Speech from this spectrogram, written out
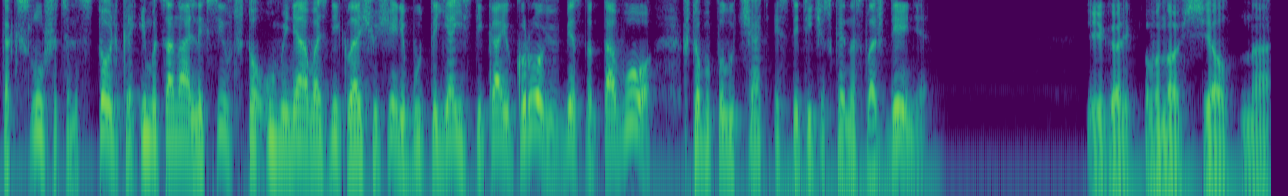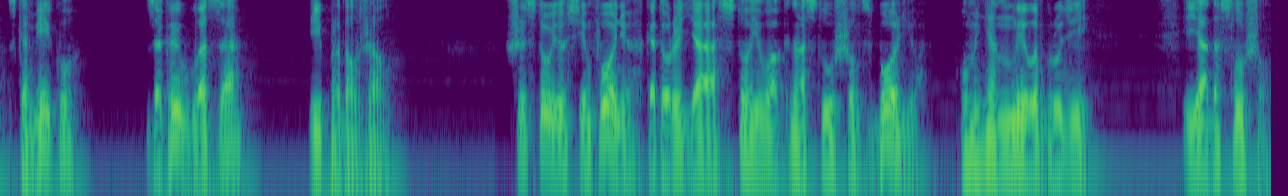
как слушателя, столько эмоциональных сил, что у меня возникло ощущение, будто я истекаю кровью вместо того, чтобы получать эстетическое наслаждение. Игорь вновь сел на скамейку, закрыл глаза и продолжал. Шестую симфонию, которую я, стоя у окна, слушал с болью, у меня ныло в груди, я дослушал.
